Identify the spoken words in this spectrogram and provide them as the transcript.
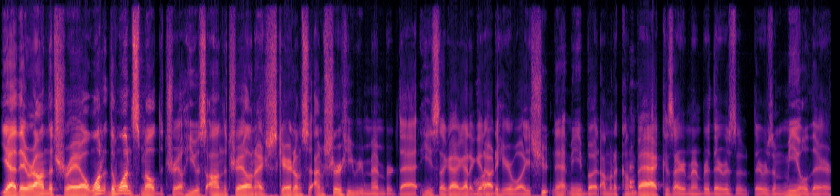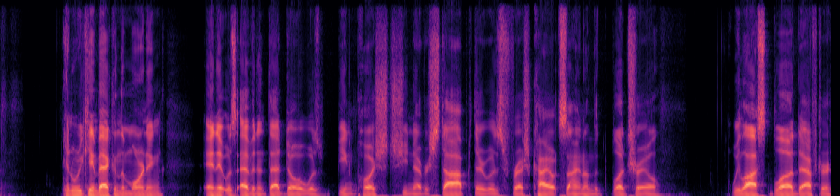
Yeah, they were on the trail. One, the one smelled the trail. He was on the trail, and I scared him. So I'm sure he remembered that. He's like, I got to get Wow. out of here while he's shooting at me, but I'm gonna come back because I remember there was a there was a meal there. And when we came back in the morning, and it was evident that doe was being pushed. She never stopped. There was fresh coyote sign on the blood trail. We lost blood after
